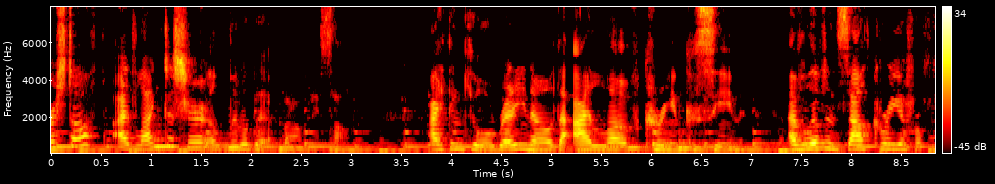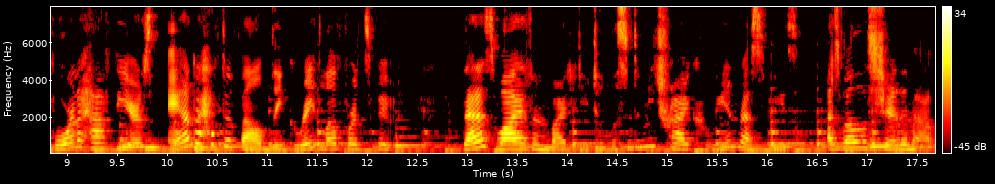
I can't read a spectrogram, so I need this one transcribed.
First off, I'd like to share a little bit about myself. I think you already know that I love Korean cuisine. I've lived in South Korea for four and a half years, and I have developed a great love for its food. That is why I've invited you to listen to me try Korean recipes, as well as share them out,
